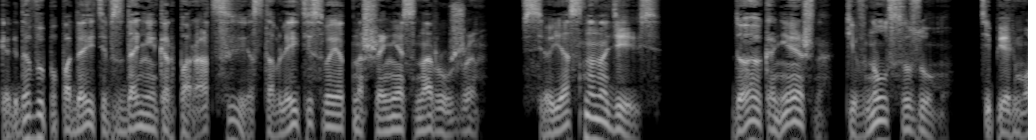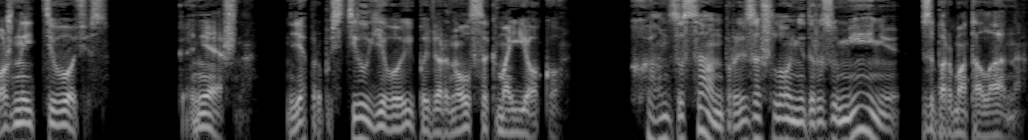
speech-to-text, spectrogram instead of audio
«Когда вы попадаете в здание корпорации, оставляйте свои отношения снаружи. Все ясно, надеюсь?» «Да, конечно», — кивнул Сузуму. «Теперь можно идти в офис». «Конечно». Я пропустил его и повернулся к Майоку. «Ханзо-сан, произошло недоразумение», — забормотала она.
